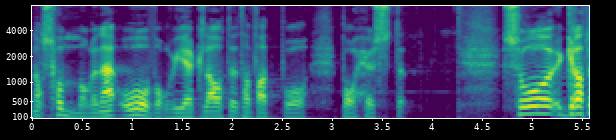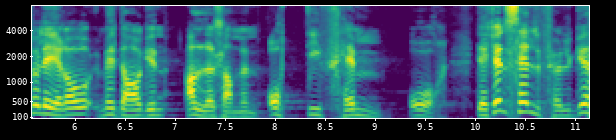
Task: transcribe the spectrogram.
når sommeren er over og vi er klare til å ta fatt på, på høsten. Så gratulerer med dagen, alle sammen. 85 år. Det er ikke en selvfølge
